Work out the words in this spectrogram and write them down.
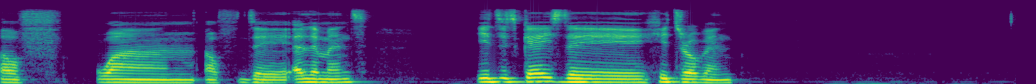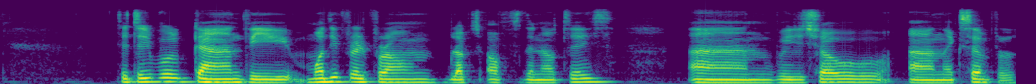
of one of the elements. In this case, the hydrogen the table can be modified from blocks of the notice and we'll show an example.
